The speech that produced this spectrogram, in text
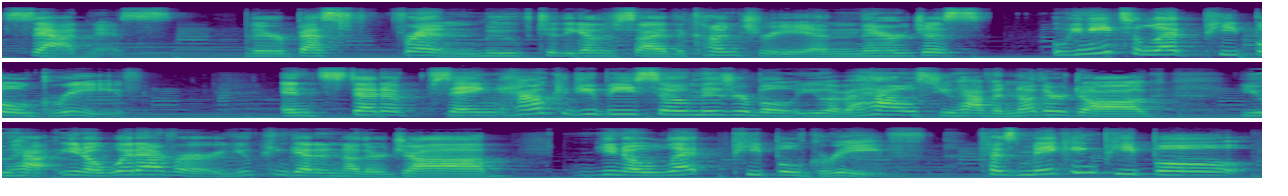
sadness. Their best friend moved to the other side of the country, and they're just, we need to let people grieve. Instead of saying, How could you be so miserable? You have a house, you have another dog, you have, you know, whatever, you can get another job. You know, let people grieve. Because making people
